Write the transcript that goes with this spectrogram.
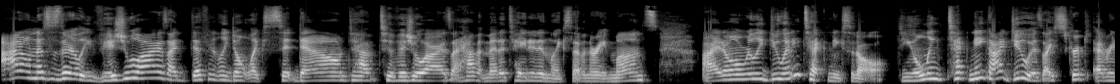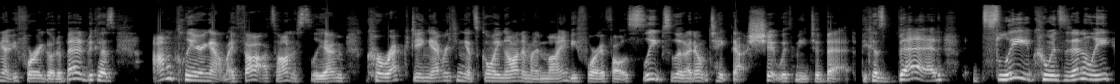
I don't necessarily visualize. I definitely don't like sit down to have to visualize. I haven't meditated in like seven or eight months. I don't really do any techniques at all. The only technique I do is I script every night before I go to bed because I'm clearing out my thoughts, honestly. I'm correcting everything that's going on in my mind before I fall asleep so that I don't take that shit with me to bed. Because bed, sleep, coincidentally,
